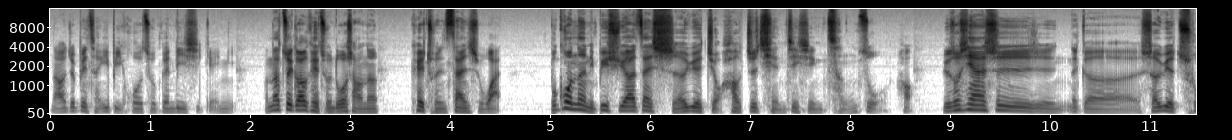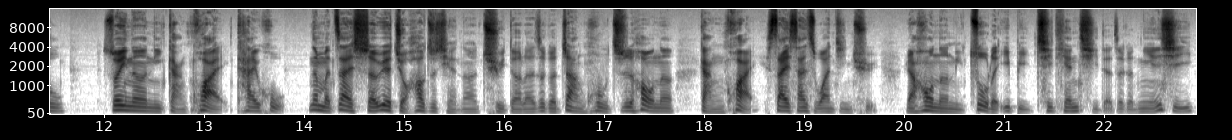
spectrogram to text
然后就变成一笔活存跟利息给你。那最高可以存多少呢？可以存三十万。不过呢，你必须要在十二月九号之前进行乘坐。好，比如说现在是那个十二月初，所以呢，你赶快开户。那么在十二月九号之前呢，取得了这个账户之后呢，赶快塞三十万进去，然后呢，你做了一笔七天期的这个年息。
